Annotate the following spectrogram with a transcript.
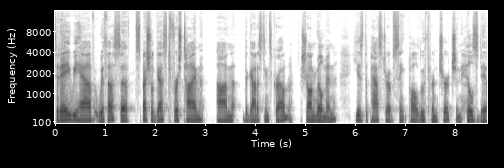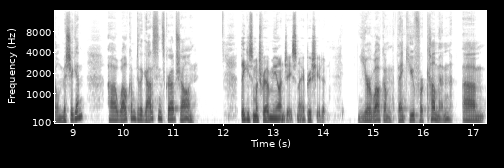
Today we have with us a special guest, first time on the Gottesdienst crowd, Sean Willman. He is the pastor of St. Paul Lutheran Church in Hillsdale, Michigan. Uh, welcome to the Gottesdienst crowd, Sean. Thank you so much for having me on, Jason. I appreciate it. You're welcome. Thank you for coming. Um,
